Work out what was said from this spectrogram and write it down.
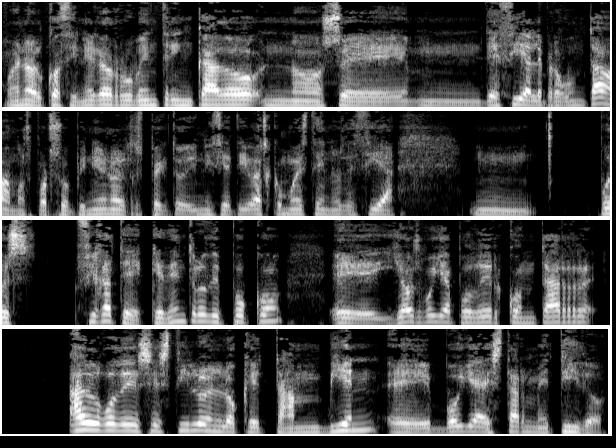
Bueno, el cocinero Rubén Trincado nos eh, mm, decía, le preguntábamos por su opinión al respecto de iniciativas como esta y nos decía, mm, pues fíjate que dentro de poco eh, ya os voy a poder contar algo de ese estilo en lo que también eh, voy a estar metido,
